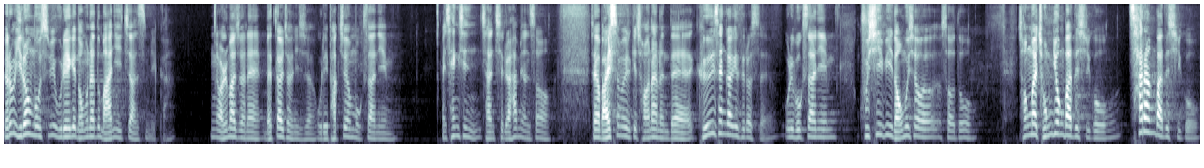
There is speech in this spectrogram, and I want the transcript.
여러분 이런 모습이 우리에게 너무나도 많이 있지 않습니까? 음, 얼마 전에 몇 달 전이죠. 우리 박재현 목사님 생신 잔치를 하면서 제가 말씀을 이렇게 전하는데 그 생각이 들었어요. 우리 목사님 90이 넘으셔서도 정말 존경받으시고 사랑받으시고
